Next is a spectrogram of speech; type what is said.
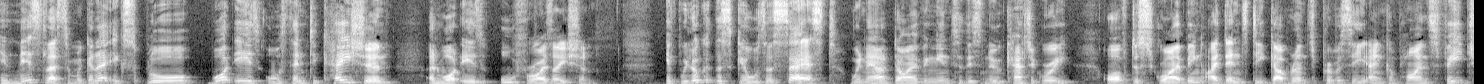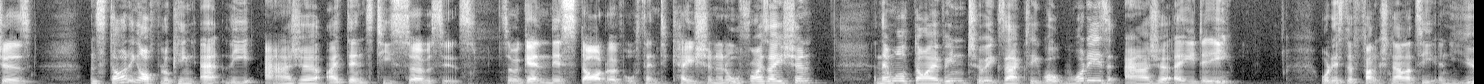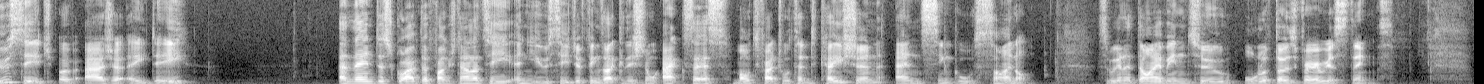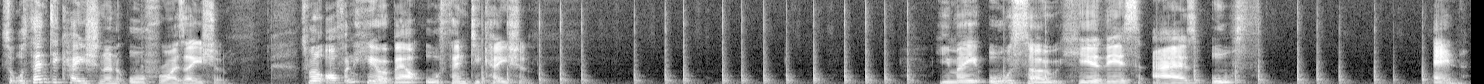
In this lesson, we're going to explore what is authentication and what is authorization. If we look at the skills assessed, we're now diving into this new category of describing identity governance, privacy, and compliance features, and starting off looking at the Azure Identity Services. So again, this start of authentication and authorization, and then we'll dive into exactly, well, what is Azure AD? What is the functionality and usage of Azure AD, and then describe the functionality and usage of things like conditional access, multi-factor authentication, and single sign-on. So we're going to dive into all of those various things. So authentication and authorization. So we'll often hear about authentication. You may also hear this as auth N.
